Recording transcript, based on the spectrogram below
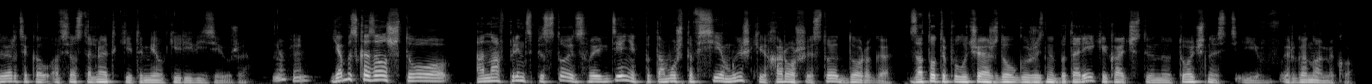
Vertical, а все остальное это какие-то мелкие ревизии уже. Okay. Я бы сказал, что она, в принципе, стоит своих денег, потому что все мышки хорошие стоят дорого. Зато ты получаешь долгую жизнь от батарейки, качественную точность и эргономику.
